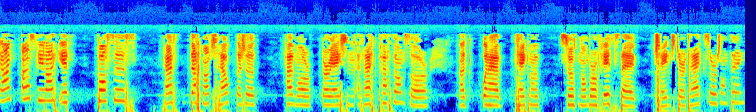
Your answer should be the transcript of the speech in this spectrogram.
Yeah, I, I just feel like if bosses has that much health, they should have more variation attack patterns, or like when I have taken a certain number of hits, they change their attacks or something.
